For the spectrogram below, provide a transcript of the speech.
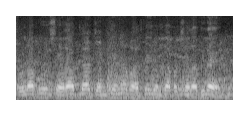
सोलापूर शहरातल्या जनतेनं भारतीय जनता पक्षाला दिलं आहे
